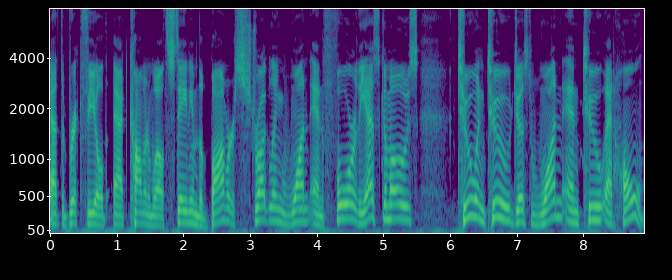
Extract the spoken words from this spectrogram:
at the Brick Field at Commonwealth Stadium. The Bombers struggling one and four. The Eskimos two and two, just one and two at home.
